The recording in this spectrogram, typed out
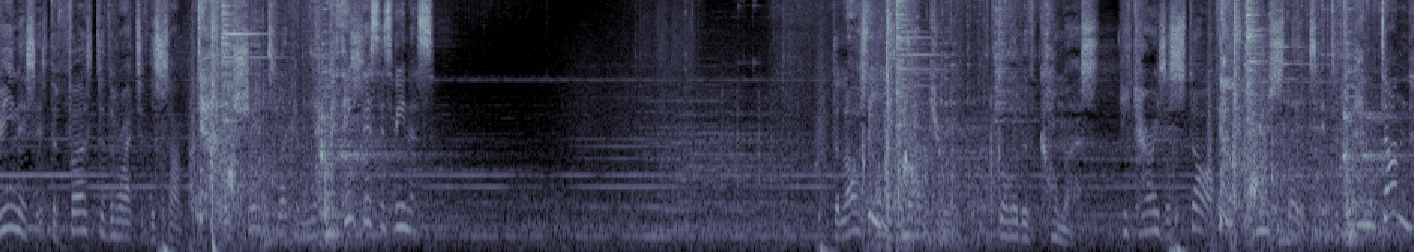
Venus is the first to the right of the sun. It's shaped like a I necklace. think this is Venus. The last one is Mercury, god of commerce. He carries a staff with two snakes into the I'm done.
